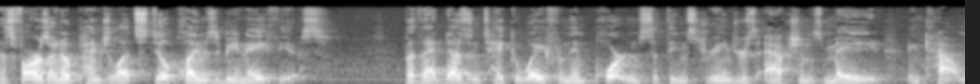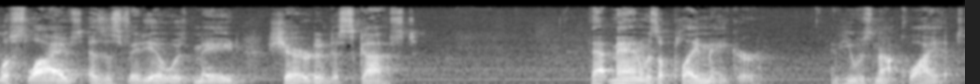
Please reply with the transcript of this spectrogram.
As far as I know, Penn Jillette still claims to be an atheist. But that doesn't take away from the importance that the stranger's actions made in countless lives as this video was made, shared, and discussed. That man was a playmaker, and he was not quiet.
